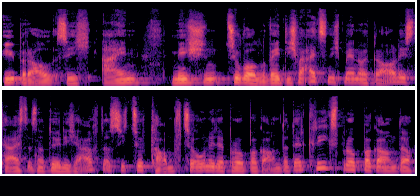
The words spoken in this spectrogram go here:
überall sich einmischen zu wollen. Und wenn die Schweiz nicht mehr neutral ist, heißt das natürlich auch, dass sie zur Kampfzone der Propaganda, der Kriegspropaganda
